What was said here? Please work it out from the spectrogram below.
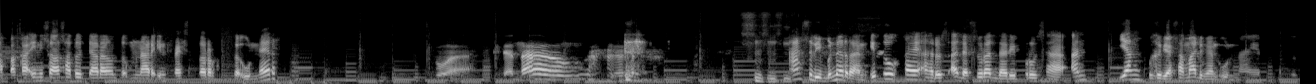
apakah ini salah satu cara untuk menarik investor ke UNER Wah, tidak tahu. asli beneran itu kayak harus ada surat dari perusahaan yang bekerja sama dengan Unair gitu.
